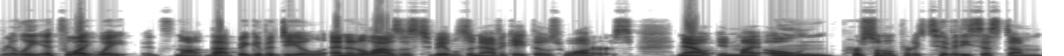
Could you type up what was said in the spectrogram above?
really it's lightweight. It's not that big of a deal and it allows us to be able to navigate those waters. Now in my own personal productivity system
